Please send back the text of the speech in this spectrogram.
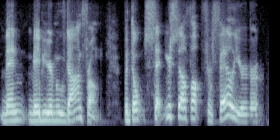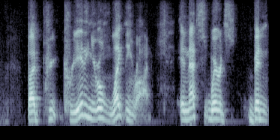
then maybe you're moved on from. But don't set yourself up for failure by pre- creating your own lightning rod. And that's where it's been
